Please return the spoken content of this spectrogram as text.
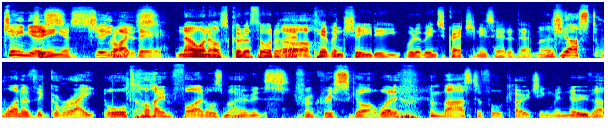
Genius, Genius, genius. right there. No one else could have thought of that. Oh. Kevin Sheedy would have been scratching his head at that move. Just one of the great all-time finals moments from Chris Scott. What a masterful coaching maneuver.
